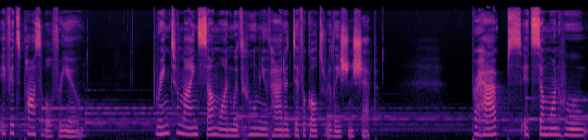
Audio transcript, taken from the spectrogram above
if it's possible for you, bring to mind someone with whom you've had a difficult relationship. Perhaps it's someone who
